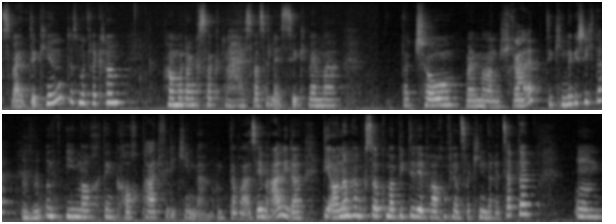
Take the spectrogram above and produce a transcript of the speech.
zweite Kind, das wir gekriegt haben, haben wir dann gesagt, na, es war so lässig, wenn man der Joe, mein Mann, schreibt die Kindergeschichte Mhm. und ich mache den Kochpart für die Kinder. Und da war es eben auch wieder. Die anderen haben gesagt, mal bitte, wir brauchen für unsere Kinder Rezepte und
